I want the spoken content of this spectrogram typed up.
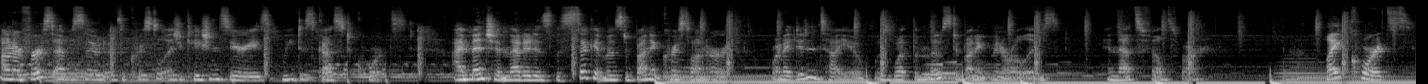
On our first episode of the Crystal Education series, we discussed quartz. I mentioned that it is the second most abundant crystal on Earth. What I didn't tell you was what the most abundant mineral is, and that's feldspar. Like quartz,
